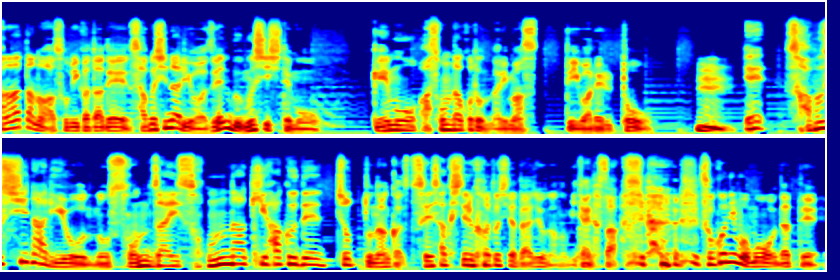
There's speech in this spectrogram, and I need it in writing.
あなたの遊び方でサブシナリオは全部無視してもゲームを遊んだことになりますって言われるとうん。えサブシナリオの存在そんな気迫でちょっとなんか制作してる側としては大丈夫なのみたいなさ。そこにももうだって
